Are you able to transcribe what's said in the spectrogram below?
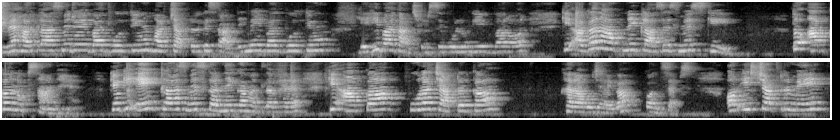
मैं हर क्लास में जो ये बात बोलती हूँ, हर चैप्टर के स्टार्टिंग में ये बात बोलती हूँ, यही बात आज फिर से बोलूँगी एक बार और, कि अगर आपने क्लासेस मिस की तो आपका नुकसान है। क्योंकि एक क्लास मिस करने का मतलब है कि आपका पूरा चैप्टर का खराब हो जाएगा कॉन्सेप्ट्स और इस चैप्टर में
